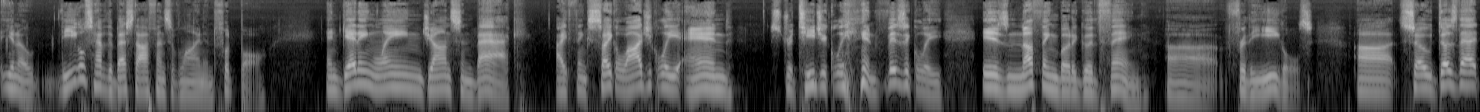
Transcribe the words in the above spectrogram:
you know the Eagles have the best offensive line in football, and getting Lane Johnson back, I think psychologically and strategically and physically is nothing but a good thing uh, for the Eagles. Uh, so does that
